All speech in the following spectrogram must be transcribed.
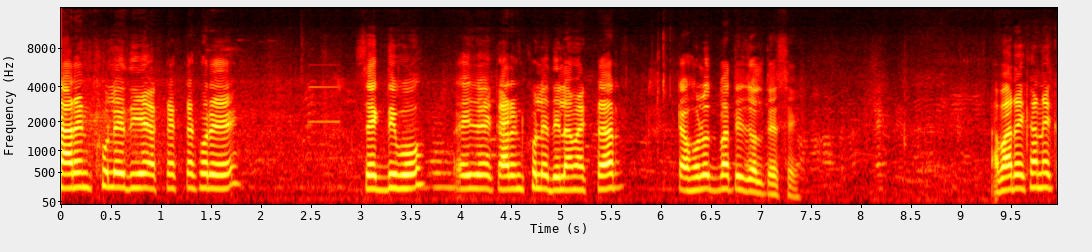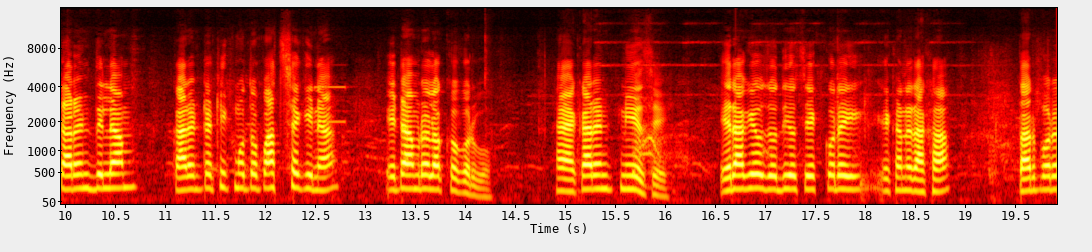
কারেন্ট খুলে দিয়ে একটা একটা করে চেক দিব। এই যে কারেন্ট খুলে দিলাম একটার, একটা হলুদ বাতি জ্বলতেছে। আবার এখানে কারেন্ট দিলাম কারেন্টটা ঠিক মতো পাচ্ছে কি না এটা আমরা লক্ষ্য করব। হ্যাঁ কারেন্ট নিয়েছে। এর আগেও যদিও চেক করেই এখানে রাখা। তারপরে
